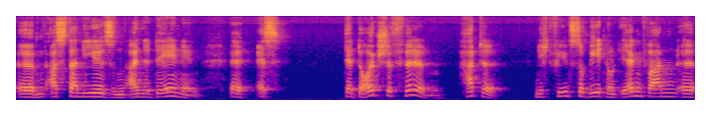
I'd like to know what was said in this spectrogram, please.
ähm, Asta Nielsen, eine Dänin. Äh, es, der deutsche Film hatte nicht viel zu bieten und irgendwann äh,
